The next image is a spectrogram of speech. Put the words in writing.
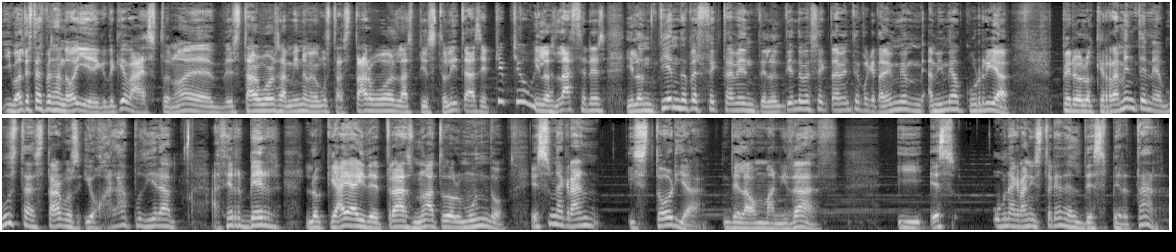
igual te estás pensando, oye, ¿de qué va esto? No? Eh, Star Wars, a mí no me gusta Star Wars, las pistolitas y, los láseres, y lo entiendo perfectamente, lo entiendo perfectamente porque también a mí me ocurría. Pero lo que realmente me gusta de Star Wars, y ojalá pudiera hacer ver lo que hay ahí detrás, ¿no? A todo el mundo, es una gran historia de la humanidad. Y es una gran historia del despertar,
